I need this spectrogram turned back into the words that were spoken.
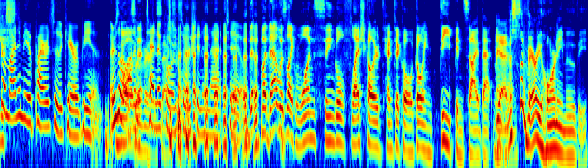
should ex- reminded me of Pirates of the Caribbean. There's a No, lot of tentacle sexual. insertion in that too. But that was like one single flesh-colored tentacle going deep inside that man. Yeah, this is a very horny movie.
